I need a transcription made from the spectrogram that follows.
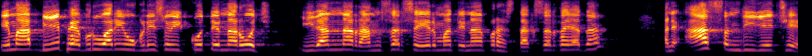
એમાં બે ફેબ્રુઆરી ઓગણીસો ઇકોતેર ના રોજ ઈરાનના રામસર શહેરમાં તેના પર હસ્તાક્ષર થયા હતા. અને આ સંધિ જે છે,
